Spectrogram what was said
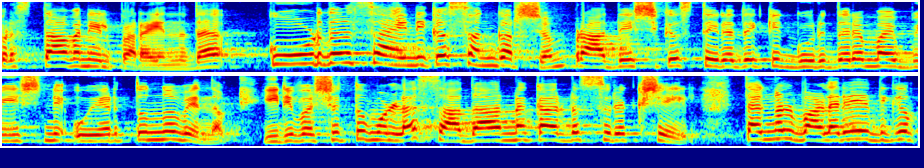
പ്രസ്താവനയിൽ പറയുന്നത്. കൂടുതൽ സൈനിക സംഘർഷം പ്രാദേശിക സ്ഥിരതയ്ക്ക് ഗുരുതരമായ ഭീഷണി ഉയർത്തുന്നുവെന്നും ഇരുവശത്തുമുള്ള സാധാരണക്കാരുടെ സുരക്ഷയിൽ തങ്ങൾ വളരെയധികം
